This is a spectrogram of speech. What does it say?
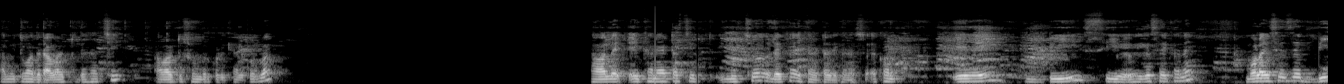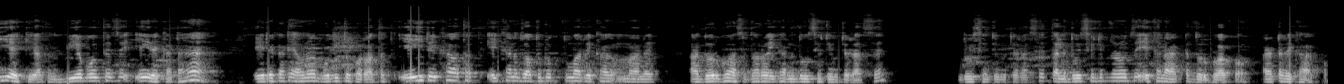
আমি তোমাদের আবার একটু দেখাচ্ছি, আবার একটু সুন্দর করে খেয়াল করবা। তাহলে এইখানে একটা নিচ্ছ রেখা এখানে একটা এখন এ বি সি হয়ে গেছে এখানে। বলা হয়েছে যে বি কে অর্থাৎ বি এ বলতে যে এই রেখাটা হ্যাঁ? এই রেখাটা এমন বর্ধিত করো অর্থাৎ এই রেখা, অর্থাৎ এখানে যতটুকু তোমার রেখা মানে দৈর্ঘ্য আছে, ধরো এখানে দুই সেন্টিমিটার আছে, দুই সেন্টিমিটার আছে, তাহলে দুই সেন্টিমিটার হচ্ছে এখানে একটা দৈর্ঘ্য আঁকো আর একটা রেখা আঁকো।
